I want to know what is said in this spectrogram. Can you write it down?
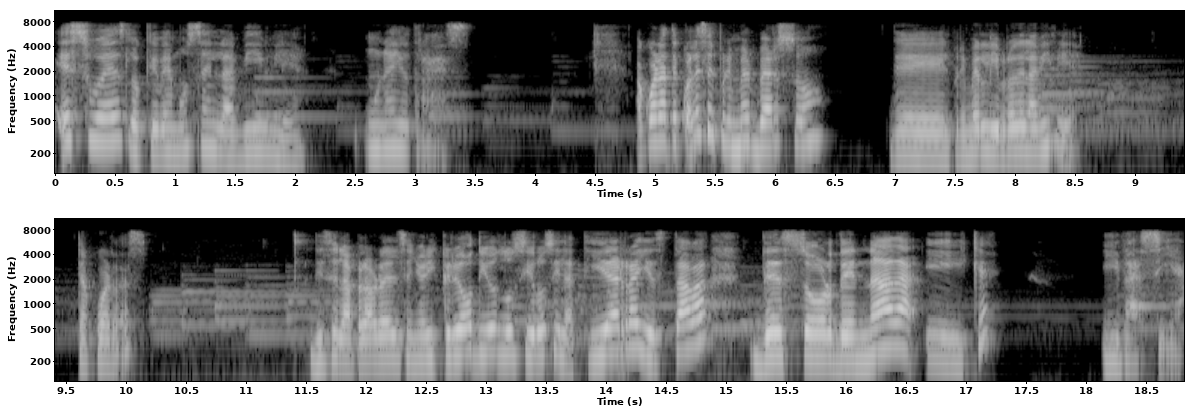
Eso es lo que vemos en la Biblia una y otra vez. Acuérdate, ¿cuál es el primer verso del primer libro de la Biblia? ¿Te acuerdas? Dice la palabra del Señor, y creó Dios los cielos y la tierra y estaba desordenada y ¿qué? Y vacía.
